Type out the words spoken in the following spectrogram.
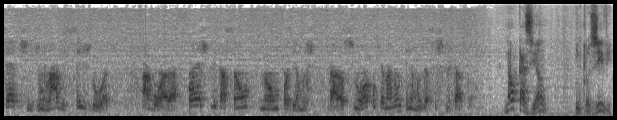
sete de um lado e seis do outro. Agora, qual é a explicação? Não podemos dar ao senhor, porque nós não temos essa explicação. Na ocasião, inclusive,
